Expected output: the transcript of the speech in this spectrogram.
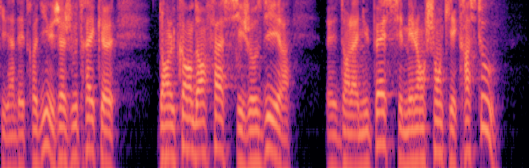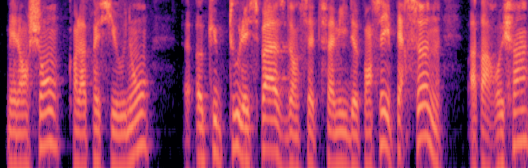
vient d'être dit, mais j'ajouterais que dans le camp d'en face, si j'ose dire, euh, dans la NUPES, c'est Mélenchon qui écrase tout. Mélenchon, qu'on l'apprécie ou non, euh, occupe tout l'espace dans cette famille de pensée et personne, à part Ruffin,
